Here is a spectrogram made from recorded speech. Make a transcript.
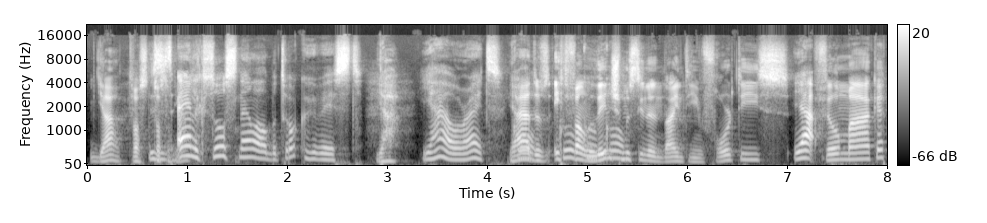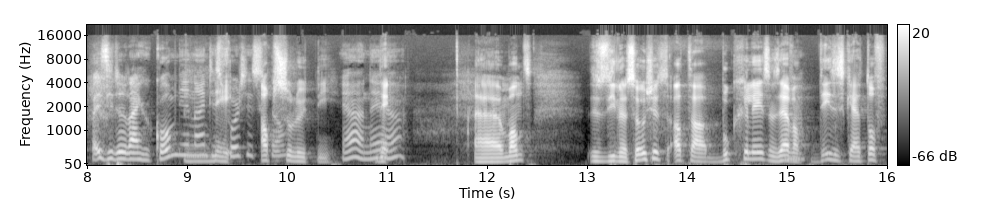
Ja, het was... Dus het is eigenlijk zo snel al betrokken geweest. Ja, Ja, alright. ja dus echt cool, van cool, Lynch moest hij een 1940s Ja. film maken. Maar is die er dan gekomen, die 1940s Nee, film? absoluut niet. Ja, nee, Nee. ja. Eh, want Dus die associate had dat boek gelezen en zei van, deze is kei tof,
